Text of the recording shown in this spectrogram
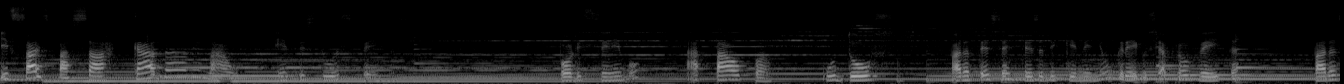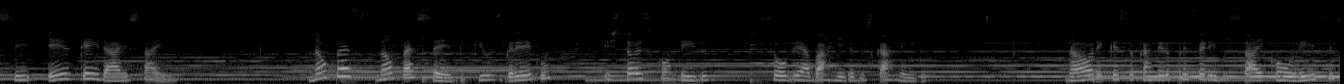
e faz passar cada animal entre suas pernas. Polifemo apalpa o dorso para ter certeza de que nenhum grego se aproveita para se esgueirar e sair. Não, percebe que os gregos estão escondidos sob a barriga dos carneiros. Na hora em que seu carneiro preferido sai com Ulisses,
